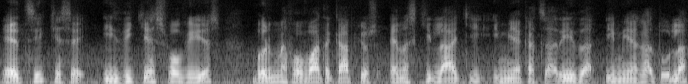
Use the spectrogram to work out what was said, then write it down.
Έτσι και σε ειδικές φοβίες μπορεί να φοβάται κάποιος ένα σκυλάκι ή μια κατσαρίδα ή μια γατούλα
